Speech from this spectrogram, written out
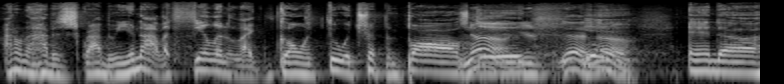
I don't know how to describe it. You're not like feeling it, like going through it, tripping balls, No, dude. you're- yeah, no. And uh,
